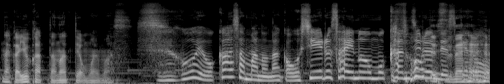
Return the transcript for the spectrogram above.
なんか良かったなって思います。すごい。お母様のなんか教える才能も感じるんですけど。で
